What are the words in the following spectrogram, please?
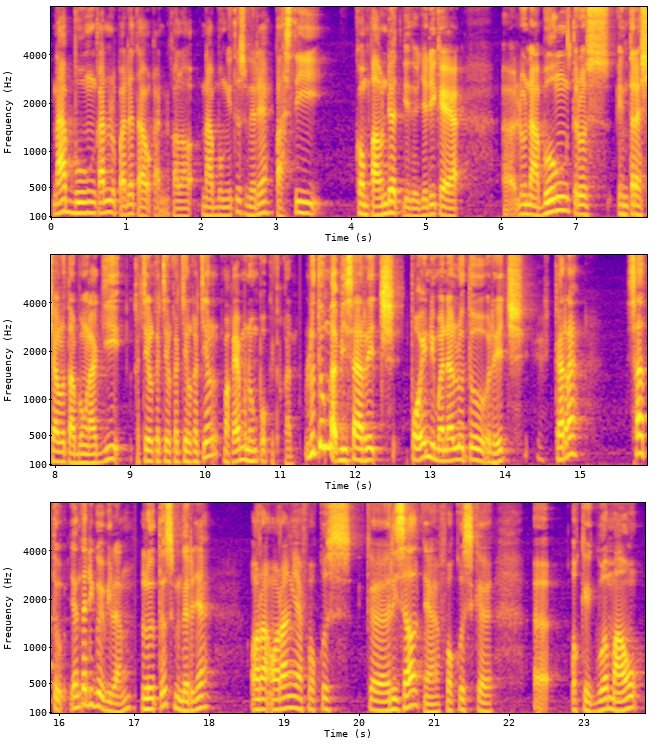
nabung kan lu pada tahu kan kalau nabung itu sebenarnya pasti compounded gitu. Jadi kayak uh, lu nabung terus interestnya lu tabung lagi kecil kecil kecil kecil makanya menumpuk gitu kan. Lu tuh nggak bisa reach poin di mana lu tuh rich karena satu yang tadi gue bilang lu tuh sebenarnya orang-orang yang fokus ke resultnya fokus ke uh, oke okay, gue mau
